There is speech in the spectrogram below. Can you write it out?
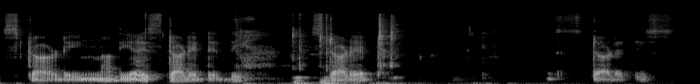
starting Nadia started the started. Started is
